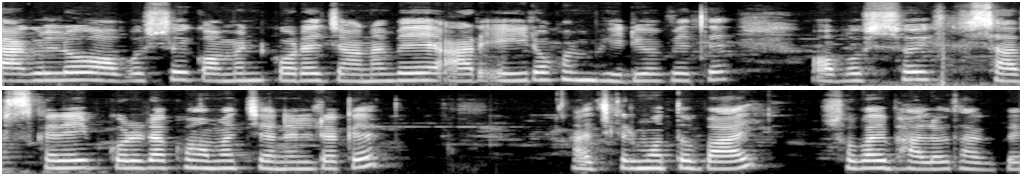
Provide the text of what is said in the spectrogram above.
লাগল অবশ্যই কমেন্ট করে জানাবে। আর এই রকম ভিডিও পেতে অবশ্যই সাবস্ক্রাইব করে রাখো আমার চ্যানেলটাকে আজকের মতো বাই সবাই ভালো থাকবে।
